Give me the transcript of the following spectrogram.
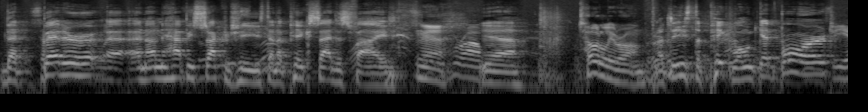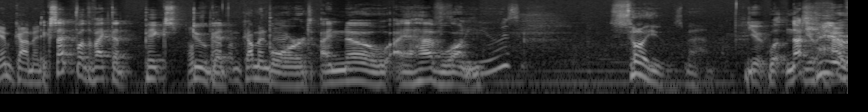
that better uh, an unhappy Socrates than a pig satisfied. Yeah, yeah, totally wrong. at least the pig won't get bored. See him coming. Except for the fact that pigs do stop, get I'm back. bored. I know, I have one. Use? Soyuz, ma'am. You Well, not you here. have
